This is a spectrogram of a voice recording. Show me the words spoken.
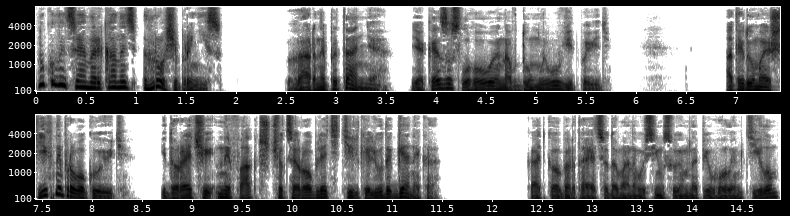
Ну, коли цей американець гроші приніс? Гарне питання, яке заслуговує на вдумливу відповідь. А ти думаєш, їх не провокують? І, до речі, не факт, що це роблять тільки люди Генека. Катька обертається до мене усім своїм напівголим тілом,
